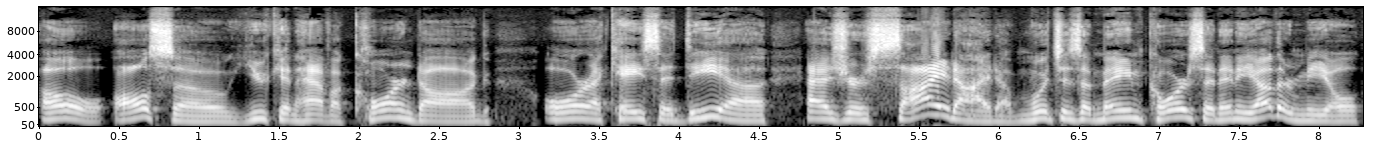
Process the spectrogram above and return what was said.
oh, also you can have a corn dog or a quesadilla as your side item, which is a main course in any other meal.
